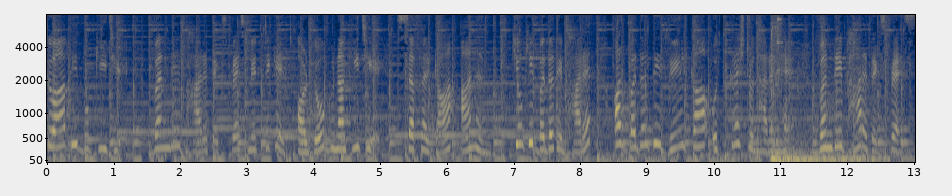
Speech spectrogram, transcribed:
तो आप ही बुक कीजिए वंदे भारत एक्सप्रेस में टिकट और दो गुना कीजिए सफ़र का आनंद। क्योंकि बदलते भारत और बदलती रेल का उत्कृष्ट उदाहरण है। वंदे भारत एक्सप्रेस।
